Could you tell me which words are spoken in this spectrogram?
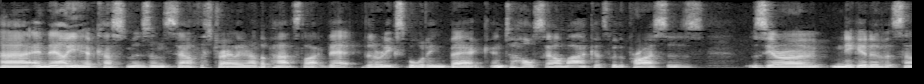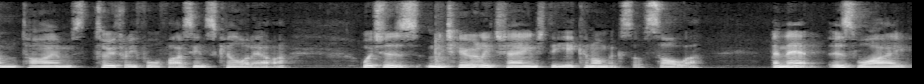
Uh, and now you have customers in South Australia and other parts like that that are exporting back into wholesale markets where the prices zero, negative at some times, two, three, four, five cents kilowatt hour which has materially changed the economics of solar. And that is why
